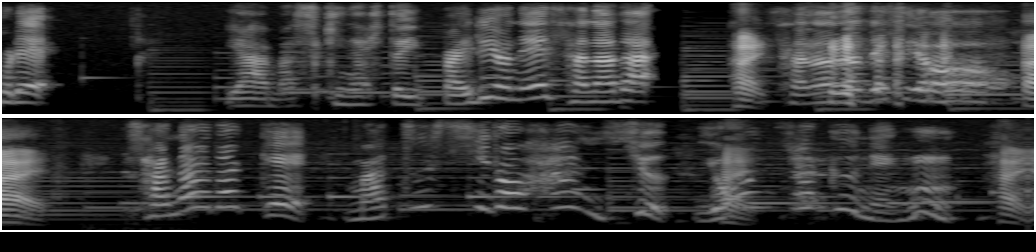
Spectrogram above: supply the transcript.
これ、いや、まあ好きな人いっぱいいるよね、真田。はい。真田ですよ。はい。真田家松代藩主400年、はい。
